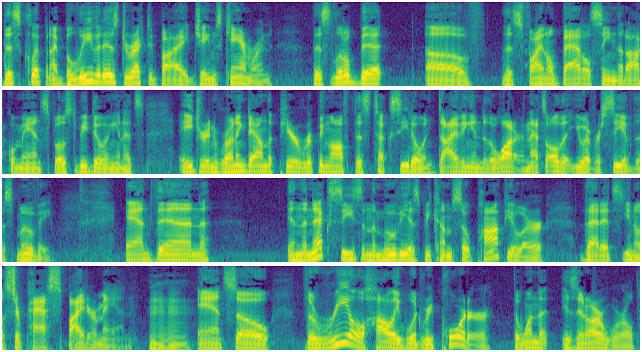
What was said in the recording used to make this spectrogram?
this clip, and I believe it is directed by James Cameron. This little bit of this final battle scene that Aquaman's supposed to be doing, and it's Adrian running down the pier, ripping off this tuxedo, and diving into the water, and that's all that you ever see of this movie. And then in the next season, the movie has become so popular that it's you know surpassed Spider Man, mm-hmm. and so the real Hollywood Reporter, the one that is in our world,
